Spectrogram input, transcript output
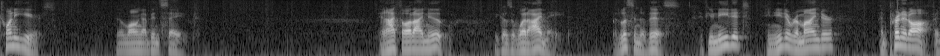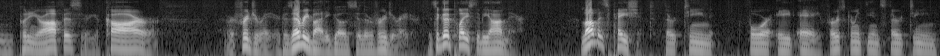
20 years how long I've been saved. And I thought I knew because of what I made. But listen to this. If you need it, you need a reminder, then print it off and put it in your office or your car or refrigerator because everybody goes to the refrigerator. It's a good place to be on there. Love is patient. 13 4 8a. 1 Corinthians 13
